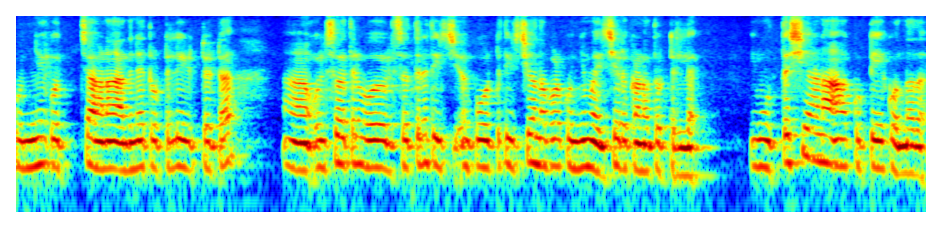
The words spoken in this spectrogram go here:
കുഞ്ഞു കൊച്ചാണ് അതിനെ തൊട്ടിലിട്ടിട്ട് ഉത്സവത്തിന് പോയി ഉത്സവത്തിന് തിരിച്ച് പോയിട്ട് തിരിച്ചു വന്നപ്പോൾ കുഞ്ഞ് മരിച്ചെടുക്കണം തൊട്ടിൽ ഈ മുത്തശ്ശിയാണ് ആ കുട്ടിയെ കൊന്നത്.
